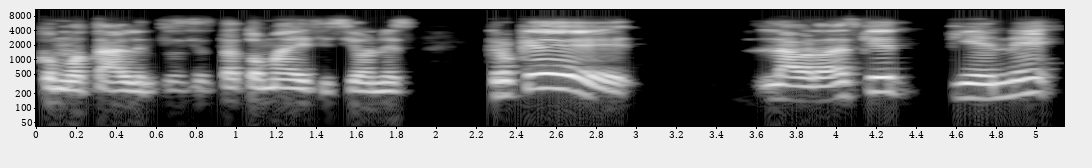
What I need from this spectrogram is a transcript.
como tal. Entonces, esta toma de decisiones, creo que la verdad es que tiene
